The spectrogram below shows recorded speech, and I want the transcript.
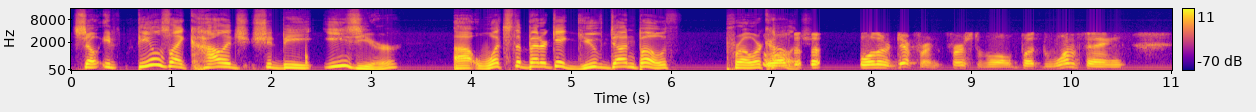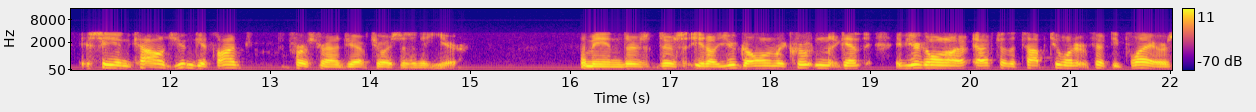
So it feels like college should be easier. Uh, what's the better gig? You've done both, pro or college. Well, the, well, they're different, first of all. But one thing, see, in college, you can get five first round draft choices in a year. I mean, there's, there's, you know, you're going recruiting against. If you're going after the top 250 players,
